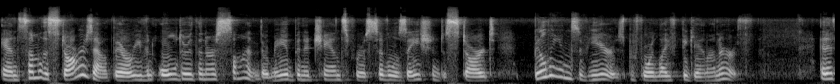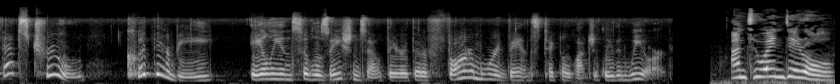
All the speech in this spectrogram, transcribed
And some of the stars out there are even older than our sun. There may have been a chance for a civilization to start billions of years before life began on Earth. And if that's true, could there be alien civilizations out there that are far more advanced technologically than we are? And to end it all,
